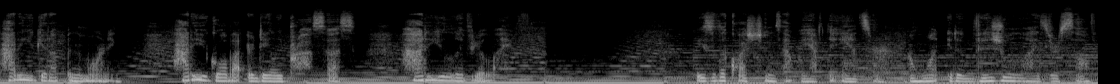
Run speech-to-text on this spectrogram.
How do you get up in the morning? How do you go about your daily process? How do you live your life? These are the questions that we have to answer. I want you to visualize yourself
